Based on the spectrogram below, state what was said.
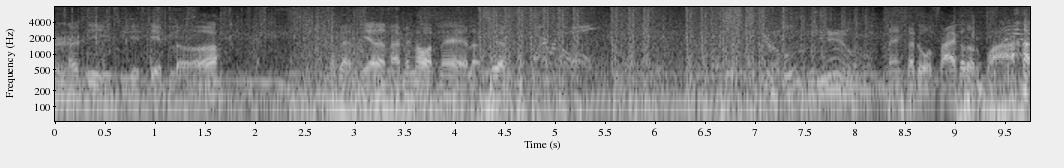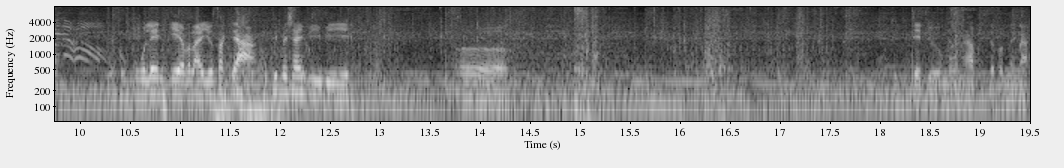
มแล้วที่ทีที่เจ็ดเหรอถ้าแบบนี้แหละนายไม่รอดแน่ละเพื่อนแม่งกระโดดซ้ายกระโดดขวาเดี๋ยวกูเล่นเกมอะไรอยู่สักอย่างที่ไม่ใช่ BB เออ จ็ดอยู่ตรงนู้นครับ เดี๋ยวแป๊บนึงนะ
